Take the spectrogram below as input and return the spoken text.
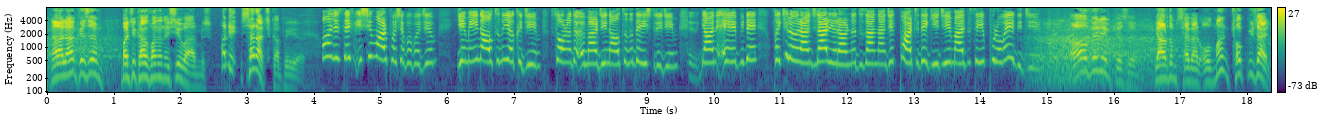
Nalan kızım, Bacı Kalfa'nın işi varmış. Hadi sen aç kapıyı. Maalesef işim var paşa babacığım. Yemeğin altını yakacağım. Sonra da Ömerciğin altını değiştireceğim. Yani e, bir de fakir öğrenciler yararına düzenlenecek partide giyeceğim elbiseyi prova edeceğim. Aferin kızım. Yardımsever olman çok güzel.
